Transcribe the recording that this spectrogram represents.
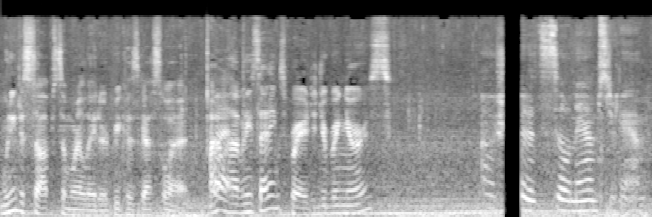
We need to stop somewhere later because guess what? what? I don't have any setting spray. Did you bring yours? It's still in Amsterdam.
